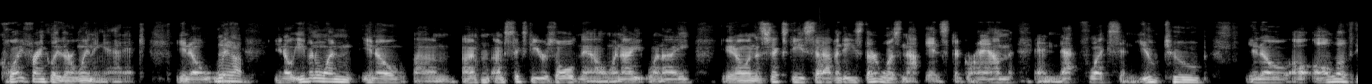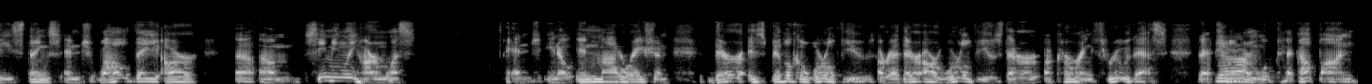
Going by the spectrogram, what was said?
Quite frankly, they're winning at it. You know, with, yeah. you know, even when you know, um, I'm I'm 60 years old now. When I when I you know in the 60s, 70s, there was not Instagram and Netflix and YouTube. You know, all, all of these things, and while they are uh, um, seemingly harmless, and you know in moderation there is biblical worldviews or there are worldviews that are occurring through this that yeah. children will pick up on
